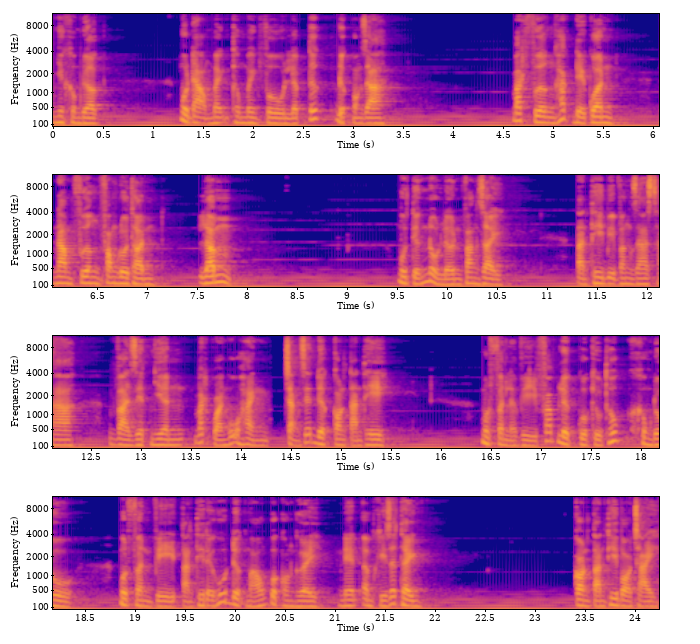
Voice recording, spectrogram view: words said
nhưng không được. Một đạo mệnh thông minh phù lập tức được quang ra. Bát phương hắc đề quân, nam phương phong lôi thần, lâm. Một tiếng nổ lớn vang dậy. Tàn thi bị văng ra xa, và diệt nhiên bắt quái ngũ hành chẳng giết được con tàn thi. Một phần là vì pháp lực của kiều thúc không đủ, một phần vì tàn thi đã hút được máu của con người nên âm khí rất thịnh. Còn tàn thi bỏ chạy.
